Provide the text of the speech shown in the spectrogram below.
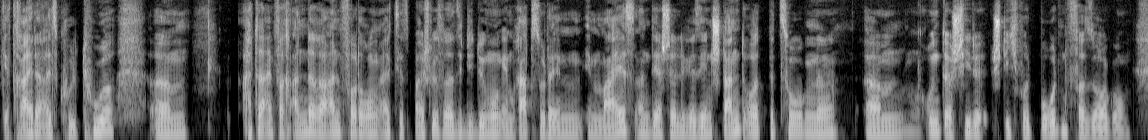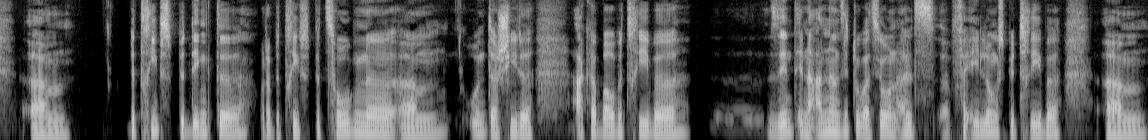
Getreide als Kultur ähm, hatte einfach andere Anforderungen als jetzt beispielsweise die Düngung im Raps oder im, im Mais. An der Stelle, wir sehen standortbezogene ähm, Unterschiede, Stichwort Bodenversorgung, ähm, betriebsbedingte oder betriebsbezogene ähm, Unterschiede, Ackerbaubetriebe sind in einer anderen Situation als äh, Veredelungsbetriebe. Ähm,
